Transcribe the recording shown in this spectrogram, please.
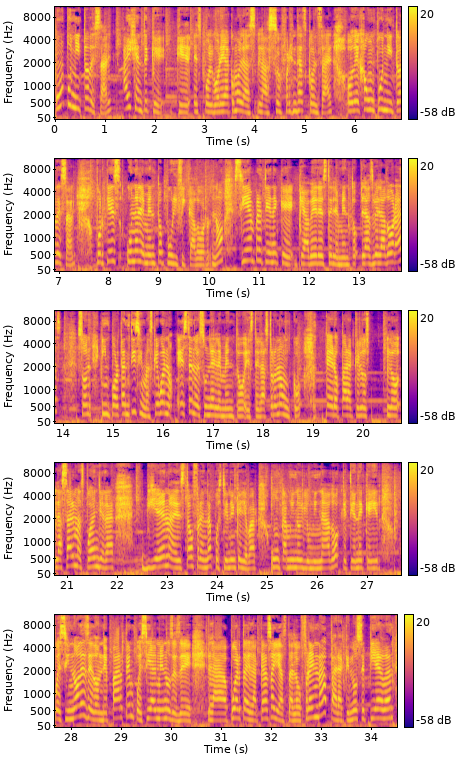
un puñito de sal. Hay gente que, que espolvorea como las, las ofrendas con sal o deja un puñito de sal porque es un elemento purificador, ¿no? Siempre tiene que, que haber este elemento. Las veladoras son importantísimas, que bueno, este no es un elemento este, gastronómico, pero para que los las almas puedan llegar bien a esta ofrenda, pues tienen que llevar un camino iluminado que tiene que ir, pues si no desde donde parten, pues sí al menos desde la puerta de la casa y hasta la ofrenda para que no se pierdan.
